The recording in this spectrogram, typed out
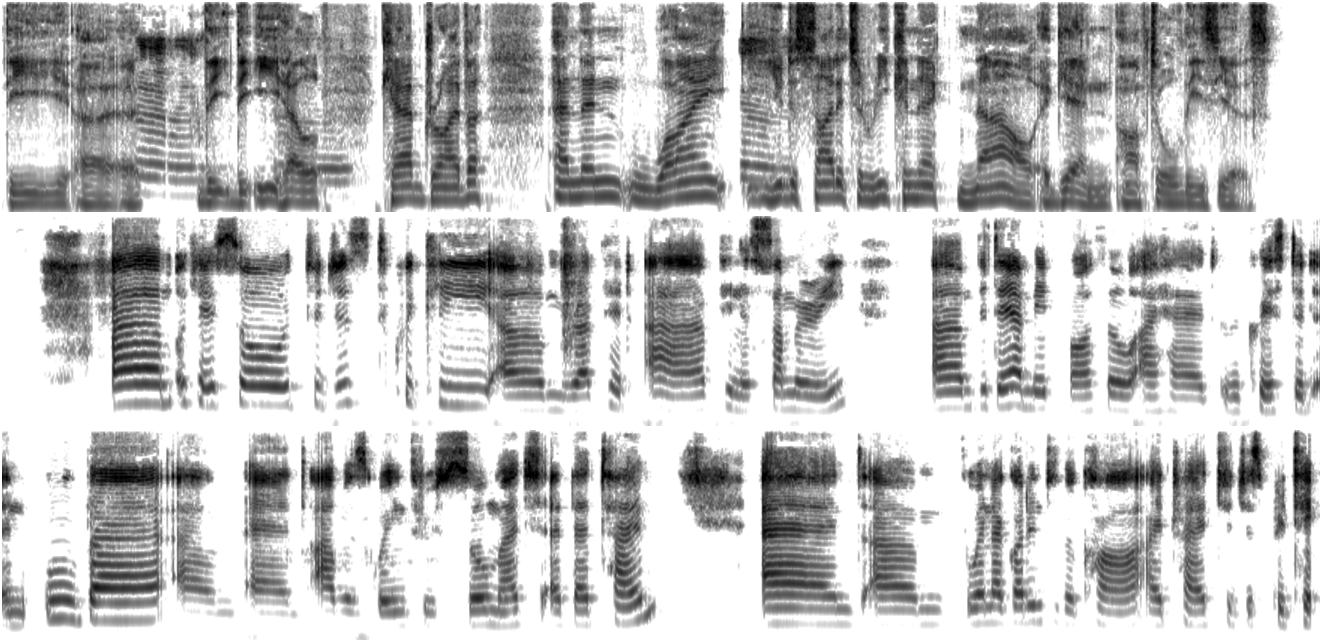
the uh, mm. the the e-hail mm. cab driver, and then why mm. you decided to reconnect now again after all these years. Um, okay, so to just quickly um, wrap it up in a summary, um, the day I met Bartho, I had requested an Uber, um, and I was going through so much at that time. And um, when I got into the car, I tried to just pretend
